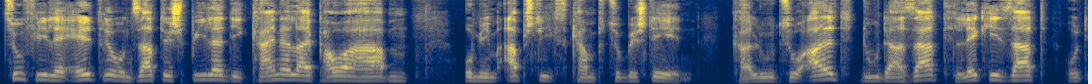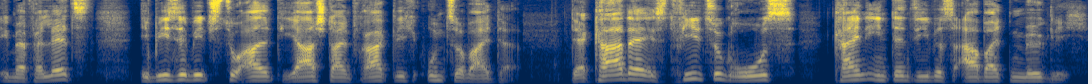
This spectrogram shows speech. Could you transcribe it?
zu viele ältere und satte Spieler, die keinerlei Power haben, um im Abstiegskampf zu bestehen. Kalu zu alt, Duda satt, Lecky satt und immer verletzt, Ibisevic zu alt, Jahrstein fraglich und so weiter. Der Kader ist viel zu groß, kein intensives Arbeiten möglich.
